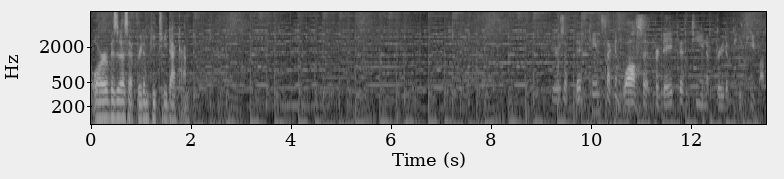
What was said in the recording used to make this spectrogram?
or visit us at freedompt.com. Here's a 15 second wall sit for day 15 of Freedom PT month.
